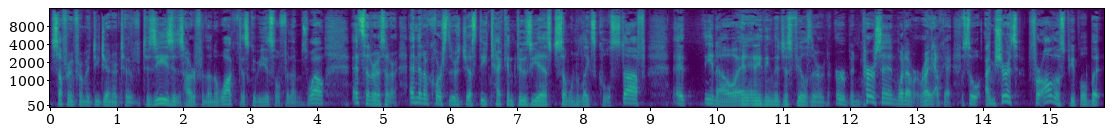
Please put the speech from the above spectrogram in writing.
suffering from a degenerative disease. It's harder for them to walk. This could be useful for them as well, et cetera, et cetera. And then of course there's just the tech enthusiast, someone who likes cool stuff. It, you know, and anything that just feels they're an urban person, whatever, right? Okay. So I'm sure it's for all those people, but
